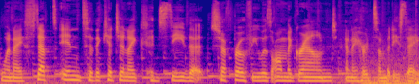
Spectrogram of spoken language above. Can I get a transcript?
When I stepped into the kitchen, I could see that Chef Brophy was on the ground, and I heard somebody say,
